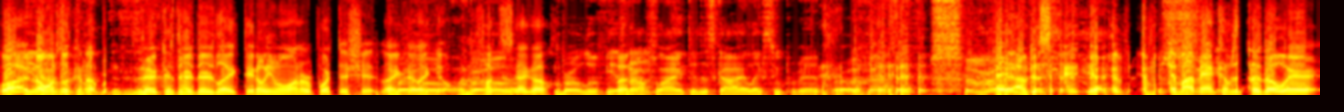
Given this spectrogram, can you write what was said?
Well, Yeah, no one's looking up, that- they're because they're they're like they don't even want to report this shit, like they're like, yo, where the fuck Bro, does this guy go? Bro, Luffy is not flying through the sky like Superman, bro. Bro, Hey, I'm just saying, yeah, if, if, if my man comes out of nowhere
